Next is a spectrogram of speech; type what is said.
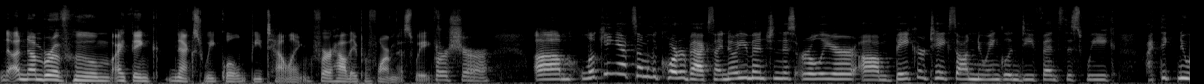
a number of whom I think next week will be telling for how they perform this week. For sure. Um, looking at some of the quarterbacks, I know you mentioned this earlier. Um, Baker takes on New England defense this week. I think New,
